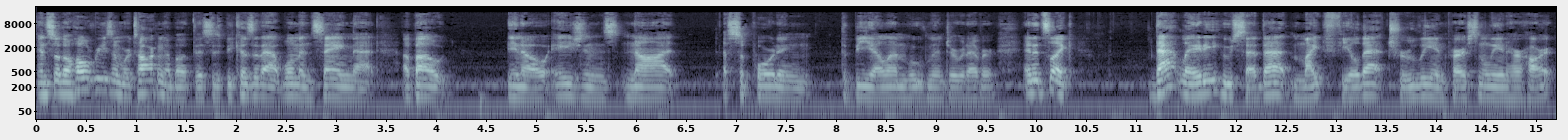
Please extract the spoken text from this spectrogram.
and so the whole reason we're talking about this is because of that woman saying that about, you know, Asians not supporting the BLM movement or whatever. And it's like that lady who said that might feel that truly and personally in her heart.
